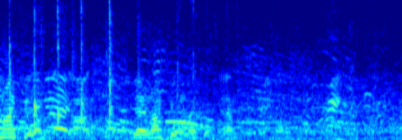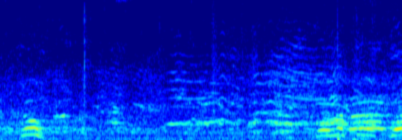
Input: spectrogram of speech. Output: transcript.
Nike one. Yeah, Nike one, Nike one. Go! Go, left back, go!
